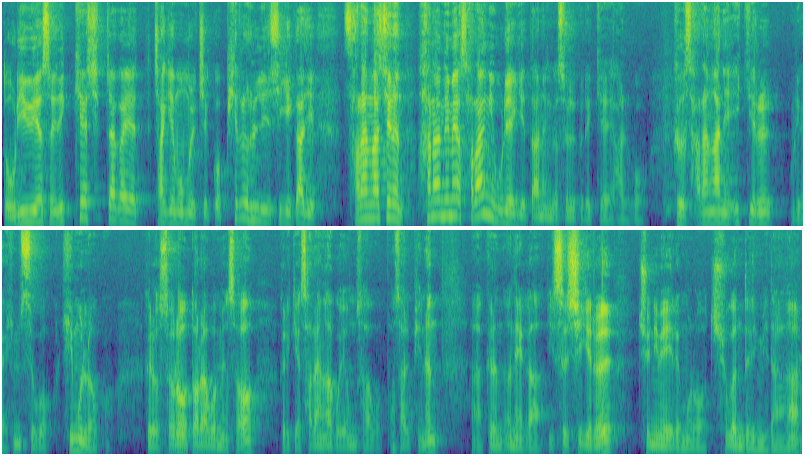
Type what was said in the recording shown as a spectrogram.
또 우리 위해서 이렇게 십자가에 자기 몸을 찢고 피를 흘리시기까지 사랑하시는 하나님의 사랑이 우리에게 있다는 것을 그렇게 알고 그 사랑 안에 있기를 우리가 힘쓰고 힘을 얻고 그리고 서로 돌아보면서 그렇게 사랑하고 용서하고 보살피는 아, 그런 은혜가 있으시기를 주님의 이름으로 축원드립니다.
